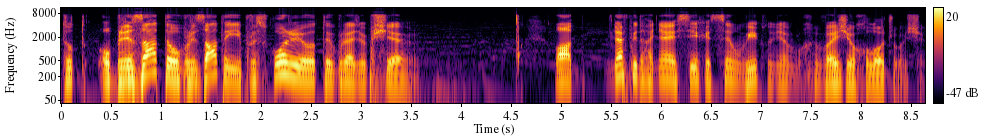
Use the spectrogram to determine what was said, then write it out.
Тут обрізати, обрізати і прискорювати, блядь, вообще. Ладно, не підганяє всіх із цим вікненням вежі охолоджувача.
